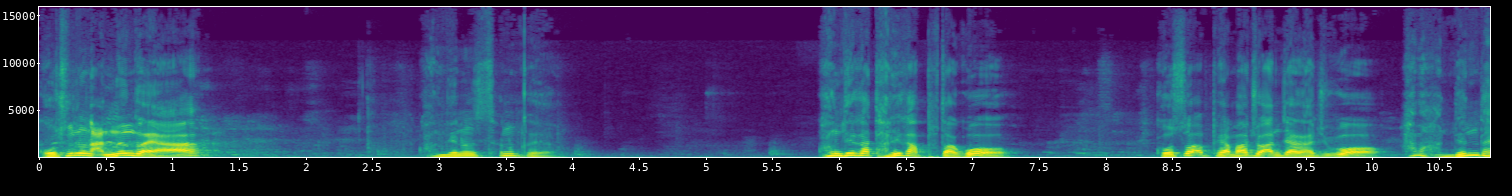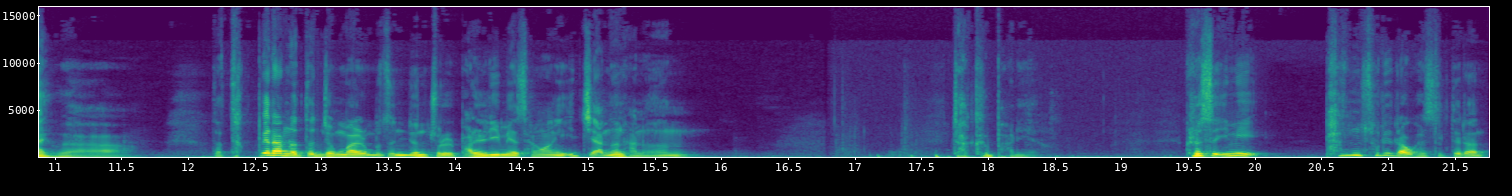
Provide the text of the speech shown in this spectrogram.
고수는 앉는 거야. 광대는 서는 거예요. 광대가 다리가 아프다고 고수 앞에 마주 앉아가지고 하면 안 된다 이거야. 또 특별한 어떤 정말 무슨 연출 발림의 상황이 있지 않는 한은 자 그 판이에요. 그래서 이미 판소리라고 했을 때는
